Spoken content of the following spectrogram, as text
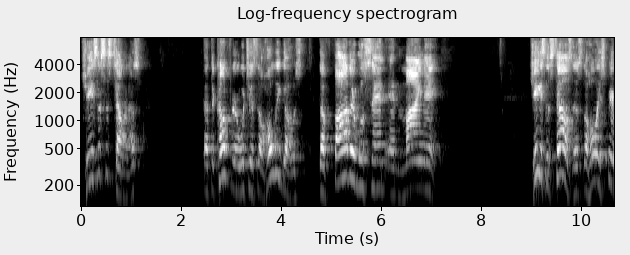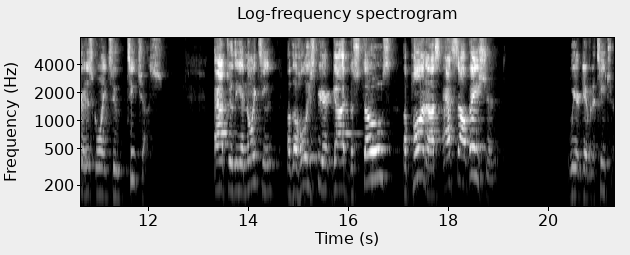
Jesus is telling us that the Comforter, which is the Holy Ghost, the Father will send in my name. Jesus tells us the Holy Spirit is going to teach us after the anointing of the Holy Spirit God bestows upon us at salvation, we are given a teacher.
